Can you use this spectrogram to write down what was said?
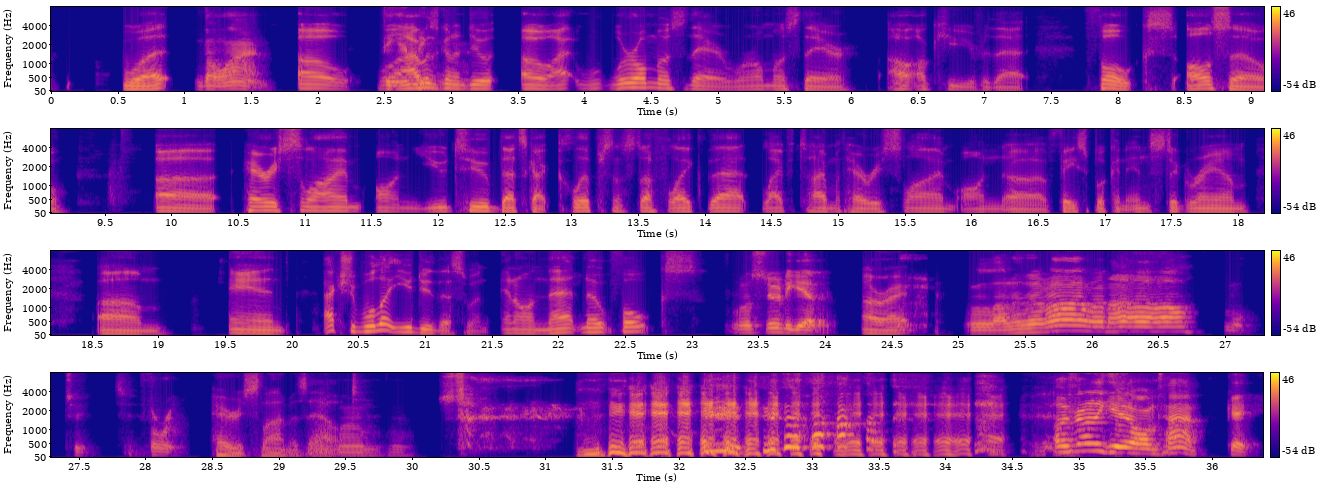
what the line? Oh, well, I was gonna do it. Oh, I, we're almost there. We're almost there. I'll, I'll cue you for that. Folks also uh harry slime on youtube that's got clips and stuff like that. Lifetime with harry slime on uh facebook and instagram. Um and actually we'll let you do this one. And on that note folks. Let's do it together. All right. La, la, la, la, la. one two three. Harry slime is out I was trying to get it on time. Okay.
